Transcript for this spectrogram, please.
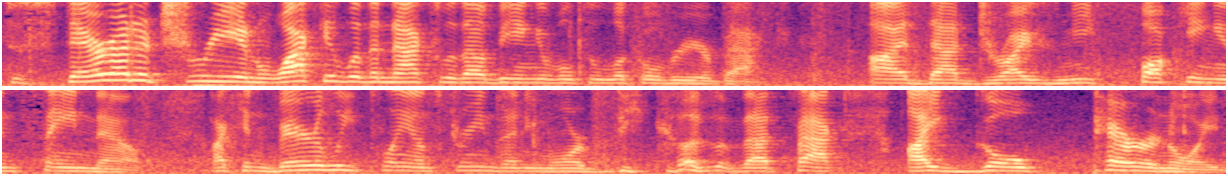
to stare at a tree and whack it with an axe without being able to look over your back. Uh, that drives me fucking insane now. I can barely play on screens anymore because of that fact. I go paranoid.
